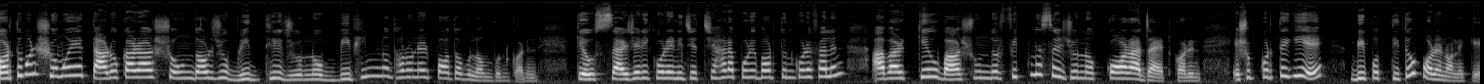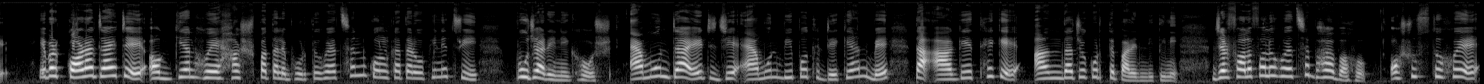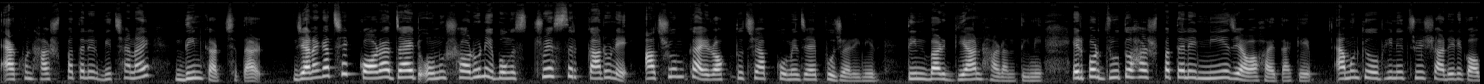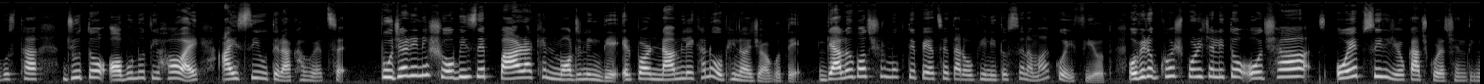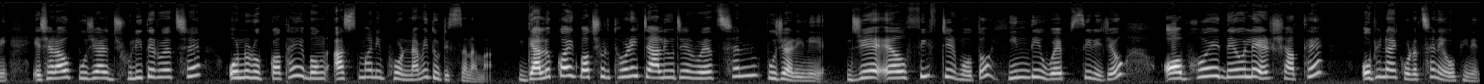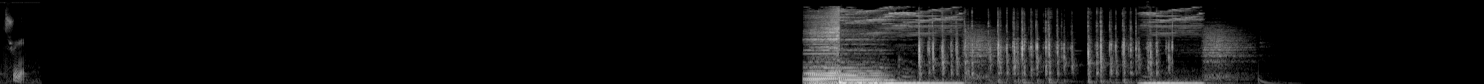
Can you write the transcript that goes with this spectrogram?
বর্তমান সময়ে তারকারা সৌন্দর্য বৃদ্ধির জন্য বিভিন্ন ধরনের পথ অবলম্বন করেন। কেউ সার্জারি করে নিজের চেহারা পরিবর্তন করে ফেলেন, আবার কেউ বা সুন্দর ফিটনেসের জন্য কড়া ডায়েট করেন। এসব করতে গিয়ে বিপত্তিতেও পড়েন অনেকে। এবার কড়া ডায়েটে অজ্ঞান হয়ে হাসপাতালে ভর্তি হয়েছেন কলকাতার অভিনেত্রী পূজারিণী ঘোষ। এমন ডায়েট যে এমন বিপদ ডেকে আনবে তা আগে থেকে আন্দাজও করতে পারেননি তিনি। যার ফলাফলও হয়েছে ভয়াবহ। অসুস্থ হয়ে এখন হাসপাতালের বিছানায় দিন কাটছে তার। জানা গেছে, কড়া ডায়েট অনুসরণ এবং স্ট্রেসের কারণে আচমকায় রক্তচাপ কমে যায় পূজারিনীর তিনবার জ্ঞান হারান তিনি। এরপর দ্রুত হাসপাতালে নিয়ে যাওয়া হয় তাকে। এমনকি অভিনেত্রীর শারীরিক অবস্থা দ্রুত অবনতি হওয়ায় আইসিইউতে রাখা হয়েছে। পূজারিনী শোবিজে পা রাখেন মডেলিং দিয়ে, এরপর নাম লেখানো অভিনয় জগতে। গেল বছর মুক্তি পেয়েছে তার অভিনীত সিনেমা কৈফিয়ত। অভিরূপ ঘোষ পরিচালিত ওঝা ওয়েব সিরিজেও কাজ করেছেন তিনি। এছাড়াও পূজার ঝুলিতে রয়েছে অনুরূপ কথা এবং আসমানি ভোর নামে দুটি সিনেমা। গেল কয়েক বছর ধরেই টালিউডে রয়েছেন পূজারিনী জে এল ফিফটির মতো হিন্দি ওয়েব সিরিজেও অভয় দেওলের সাথে অভিনয় করেছেন এই অভিনেত্রী। You.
